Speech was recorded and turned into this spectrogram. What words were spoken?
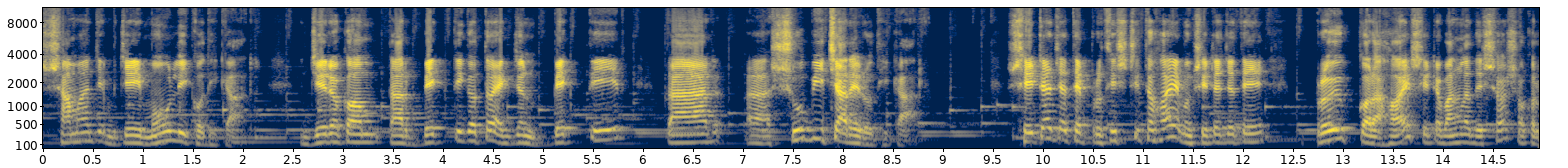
সমাজে যে মৌলিক অধিকার, যেরকম তার ব্যক্তিগত একজন ব্যক্তির তার সুবিচারের অধিকার, সেটা যাতে প্রতিষ্ঠিত হয় এবং সেটা যাতে প্রয়োগ করা হয়, সেটা বাংলাদেশ সহ সকল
